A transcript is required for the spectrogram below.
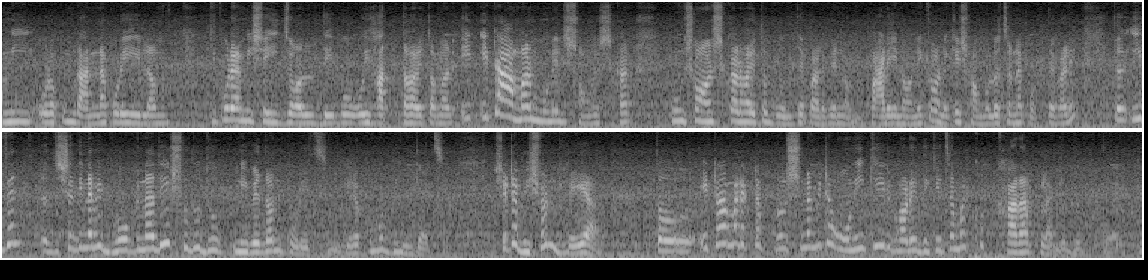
আমি ওরকম রান্না করে এলাম, কী করে আমি সেই জল দেব, ওই হাতটা হয়তো আমার এটা আমার মনের সংস্কার, কুসংস্কার হয়তো বলতে পারবেন, পারেন অনেকে অনেকে সমালোচনা করতে পারে। তো ইভেন সেদিন আমি ভোগ না দিয়ে শুধু ধূপ নিবেদন করেছি, এরকমও দিন গেছে। সেটা ভীষণ রেয়ার তো এটা আমার একটা প্রশ্ন, আমি এটা অনেকের ঘরে দেখেছি, আমার খুব খারাপ লাগে দেখতে আর কি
